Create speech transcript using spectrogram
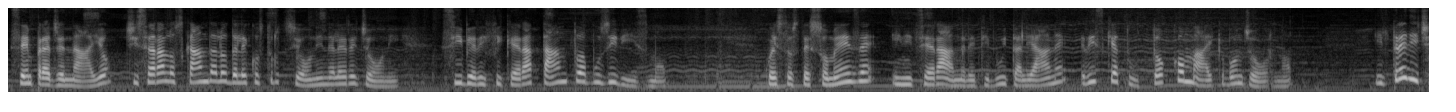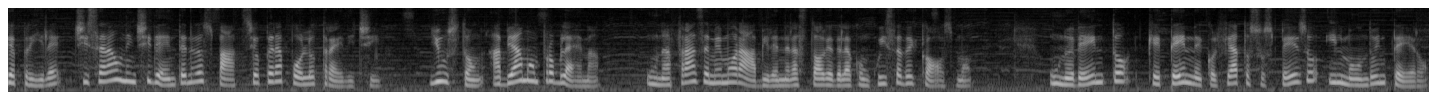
Sempre a gennaio ci sarà lo scandalo delle costruzioni nelle regioni, si verificherà tanto abusivismo. Questo stesso mese inizierà nelle tv italiane Rischia tutto con Mike Bongiorno. Il 13 aprile ci sarà un incidente nello spazio per Apollo 13. Houston, abbiamo un problema. Una frase memorabile nella storia della conquista del cosmo. Un evento che tenne col fiato sospeso il mondo intero.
